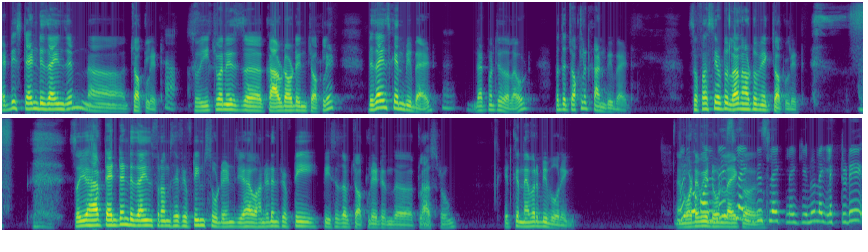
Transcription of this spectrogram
at least ten designs in uh, chocolate. हाँ So each one is uh, carved out in chocolate. Designs can be bad, Hmm. that much is allowed, but the chocolate can't be bad. So first you have to learn how to make chocolate. so you have 10 10 designs from say 15 students. You have 150 pieces of chocolate in the classroom. It can never be boring. And But whatever you you don't like, like uh, this like like you know like like today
